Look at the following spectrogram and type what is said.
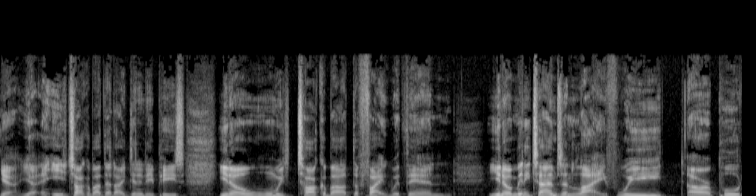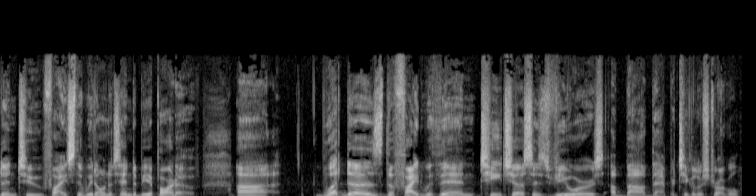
Yeah, yeah. And you talk about that identity piece. You know, when we talk about the fight within, you know, many times in life we are pulled into fights that we don't intend to be a part of. Uh, what does the fight within teach us as viewers about that particular struggle?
